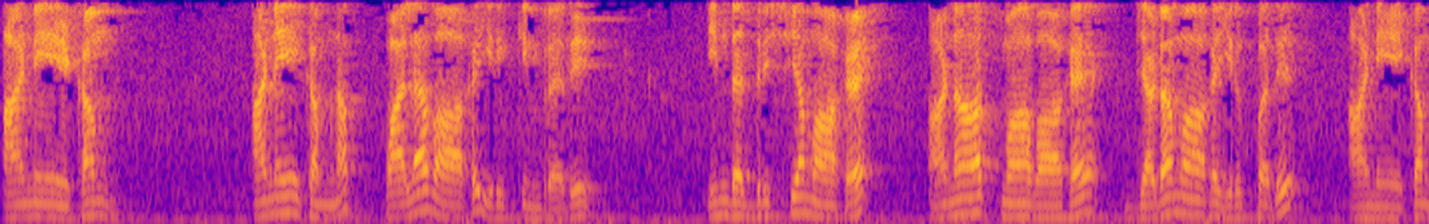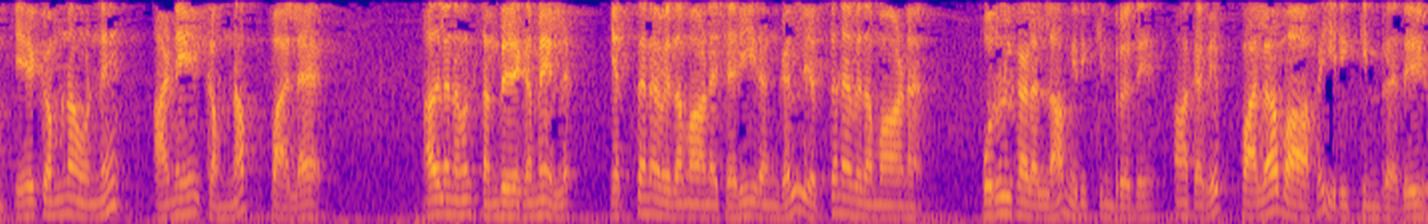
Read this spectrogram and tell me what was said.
அநேகம். அநேகம்னா பலவாக இருக்கின்றது. இந்த திருஷ்யமாக அனாத்மாவாக ஜடமாக இருப்பது அநேகம். ஏகம்னா ஒன்று அநேகம்னா பல. அதுல நமக்கு சந்தேகமே இல்லை. எத்தனை விதமான சரீரங்கள் எத்தனை விதமான பொருள்கள் எல்லாம் இருக்கின்றது. ஆகவே பலவாக இருக்கின்றது.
